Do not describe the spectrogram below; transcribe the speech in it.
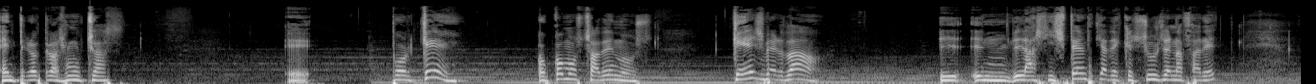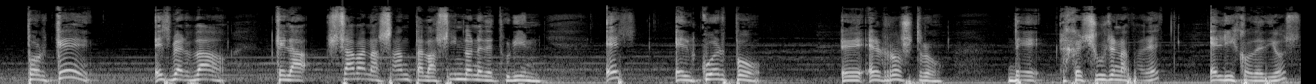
entre otras muchas, ¿por qué o cómo sabemos que es verdad la asistencia de Jesús de Nazaret? ¿Por qué es verdad que la sábana santa, la síndone de Turín, es el cuerpo, eh, el rostro de Jesús de Nazaret, el Hijo de Dios?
